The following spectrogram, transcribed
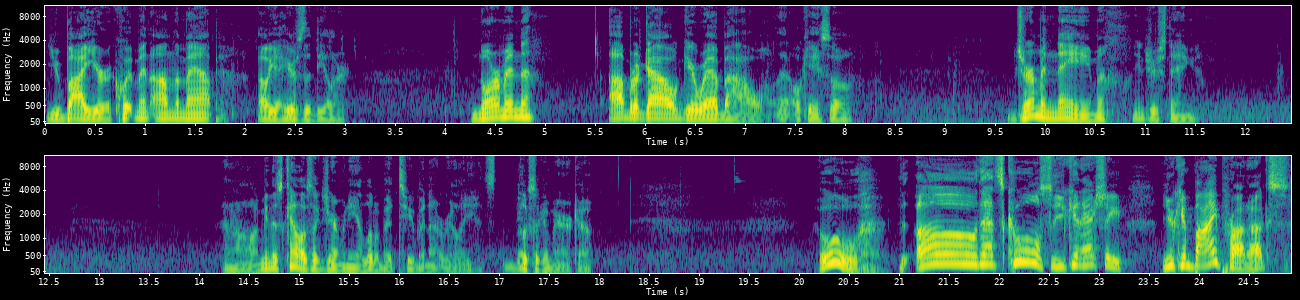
you buy your equipment on the map. Oh, yeah, here's the dealer. Norman Abragau Gerebau. Okay, so German name. Interesting. I don't know. I mean, this kind of looks like Germany a little bit too, but not really. It's, it looks like America. Ooh, oh, that's cool. So you can actually you can buy products.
